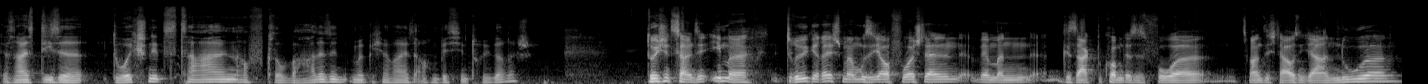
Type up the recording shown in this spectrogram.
Das heißt, diese Durchschnittszahlen auf globale sind möglicherweise auch ein bisschen trügerisch? Durchschnittszahlen sind immer trügerisch. Man muss sich auch vorstellen, wenn man gesagt bekommt, dass es vor 20.000 Jahren nur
